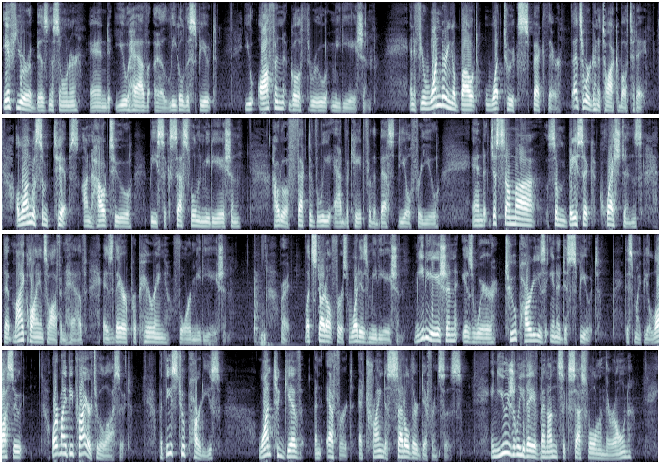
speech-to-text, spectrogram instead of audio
If you're a business owner and you have a legal dispute, you often go through mediation. And if you're wondering about what to expect there, that's what we're going to talk about today, along with some tips on how to be successful in mediation, how to effectively advocate for the best deal for you, and just some uh, some basic questions that my clients often have as they're preparing for mediation. All right, let's start out first. What is mediation? Mediation is where two parties in a dispute, this might be a lawsuit or it might be prior to a lawsuit, but these two parties want to give an effort at trying to settle their differences. And usually they have been unsuccessful on their own,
